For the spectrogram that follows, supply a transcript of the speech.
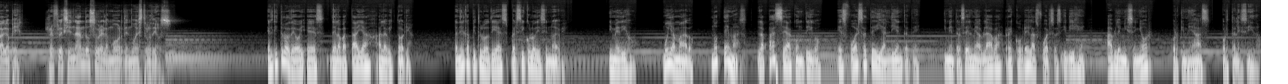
Agape, reflexionando sobre el amor de nuestro Dios. El título de hoy es De la batalla a la victoria. Daniel capítulo 10, versículo 19. Y me dijo, Muy amado, no temas, la paz sea contigo, esfuérzate y aliéntate. Y mientras él me hablaba, recobré las fuerzas y dije, Hable mi Señor, porque me has fortalecido.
